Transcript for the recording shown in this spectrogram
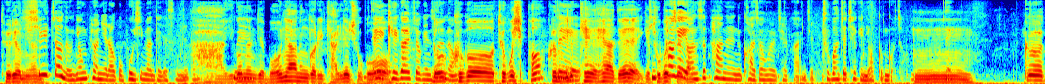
되려면 실전 응용편이라고 보시면 되겠습니다. 아, 이거는 네. 이제 뭐냐는 걸 이렇게 알려 주고 네, 개괄적인 너 설명. 그거 되고 싶어? 그러면 네. 이렇게 해야 돼. 이게 두 번째 연습하는 과정을 제가 이제 두 번째 책엔 엮은 거죠. 음. 네. 그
